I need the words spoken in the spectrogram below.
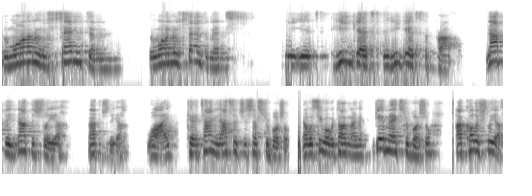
The one who sent him, the one who sent him, it's he, it's, he gets he gets the profit, not the not the shliach, not the shliach. Why? Keretani, not such an extra bushel. Now we'll see what we're talking about. Gave him an extra bushel. Hakol shliach.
